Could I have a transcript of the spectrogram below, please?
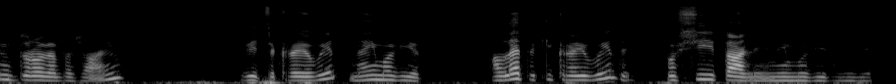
всім здоров'я бажаю. Дивіться, краєвид неймовірний. Але такі краєвиди по всій Італії неймовірні є.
